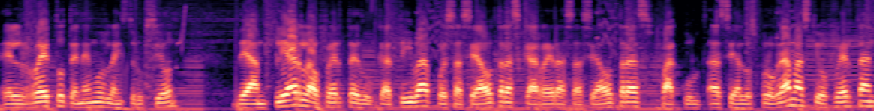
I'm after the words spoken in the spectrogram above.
el reto, tenemos la instrucción de ampliar la oferta educativa pues hacia otras carreras, hacia otras hacia los programas que ofertan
